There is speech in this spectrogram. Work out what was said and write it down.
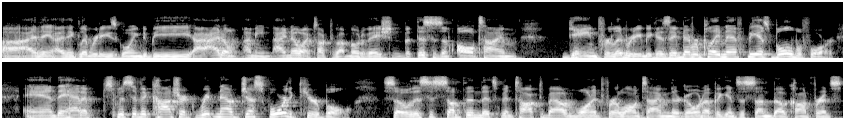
Uh, I think. I think Liberty is going to be. I, I, don't. I mean, I know I talked about motivation, but this is an all-time game for Liberty because they've never played an FBS Bowl before, and they had a specific contract written out just for the Cure Bowl. So this is something that's been talked about and wanted for a long time. And they're going up against a Sun Belt conference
